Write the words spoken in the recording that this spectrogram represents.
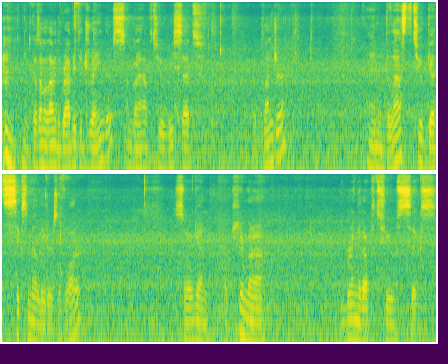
because I'm allowing the gravity to drain this, I'm going to have to reset the plunger. And the last tube gets 6 milliliters of water. So again, up here I'm going to bring it up to 6.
